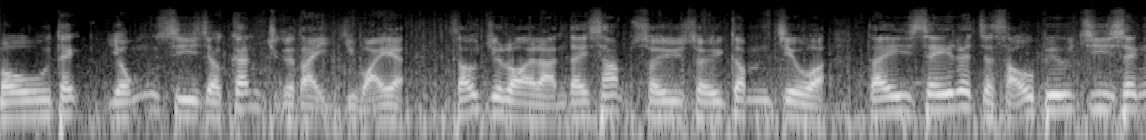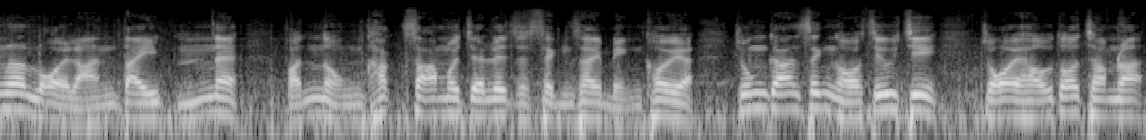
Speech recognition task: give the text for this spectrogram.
無敵勇士就跟住個第二位啊，守住內欄第三，歲歲今朝啊！第四呢就手錶之星啦，內欄第五呢，粉紅黑衫嗰隻呢就盛世名區啊！中間星河小子，再後多浸啦，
